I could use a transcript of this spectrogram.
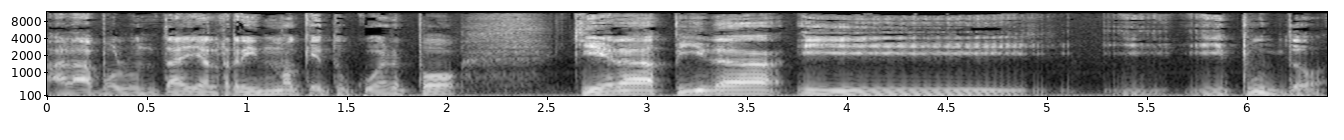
a la voluntad y al ritmo que tu cuerpo quiera, pida y, y, punto.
